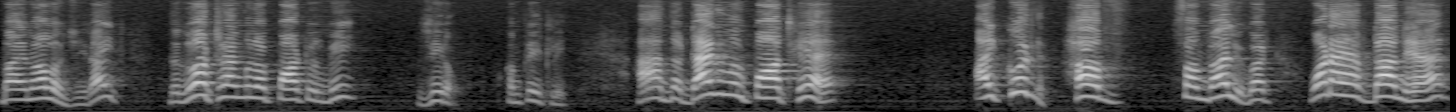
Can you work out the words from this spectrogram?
by analogy, right. The lower triangular part will be 0 completely and the diagonal part here I could have some value, but what I have done here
